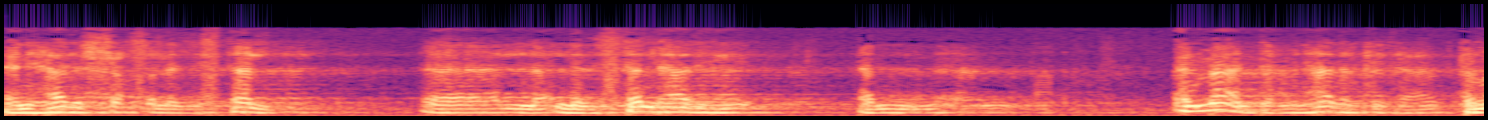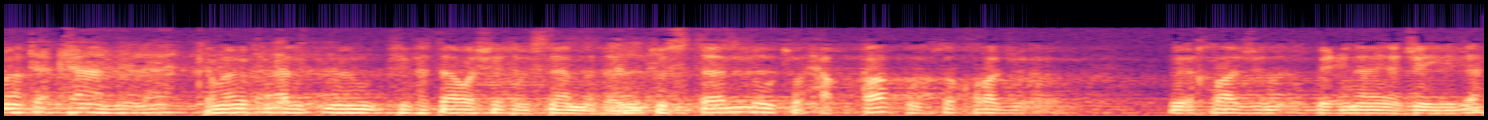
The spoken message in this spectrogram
يعني هذا الشخص الذي استل آه الذي استل هذه المادة من هذا الكتاب المتكاملة. كما يفعل في فتاوى شيخ الإسلام مثلا تستل وتحقق وتخرج بإخراج بعناية جيدة؟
